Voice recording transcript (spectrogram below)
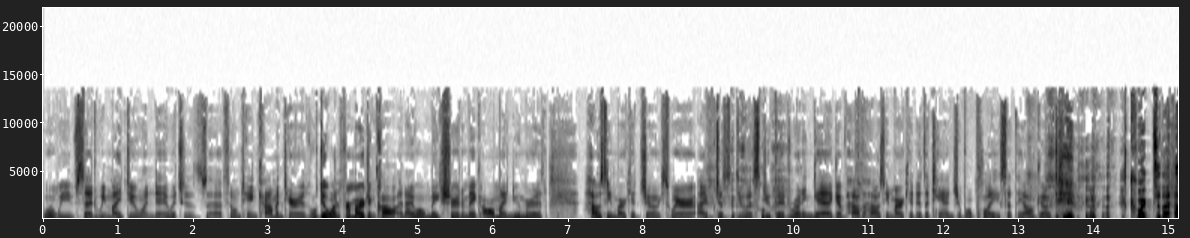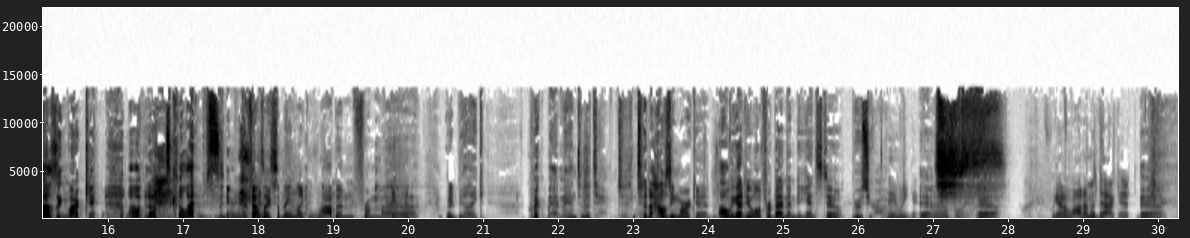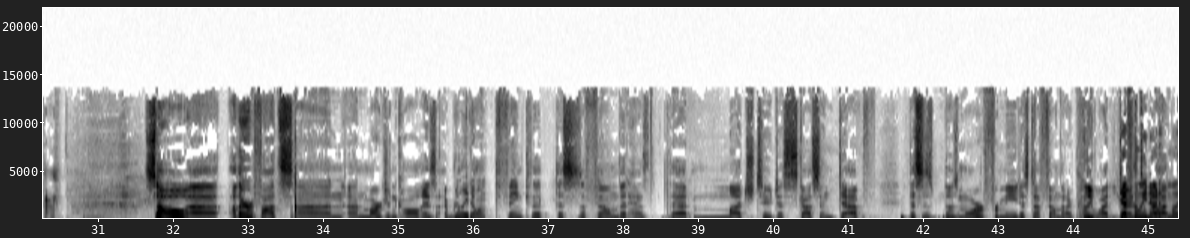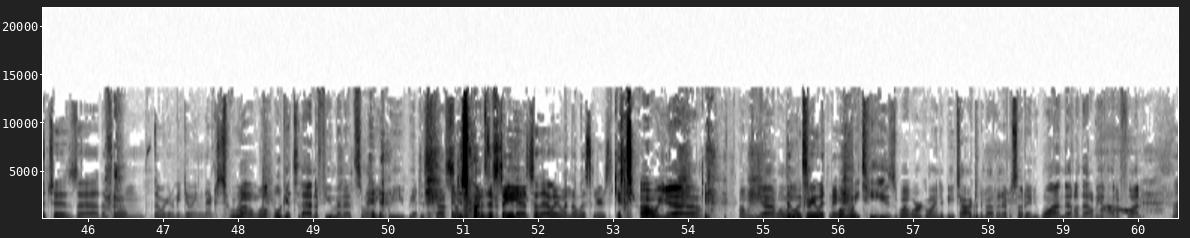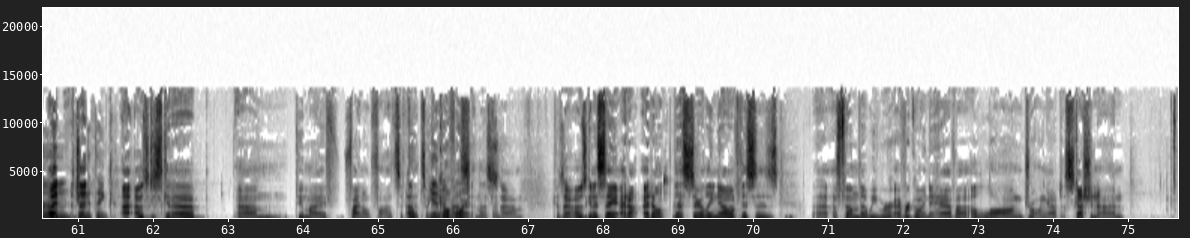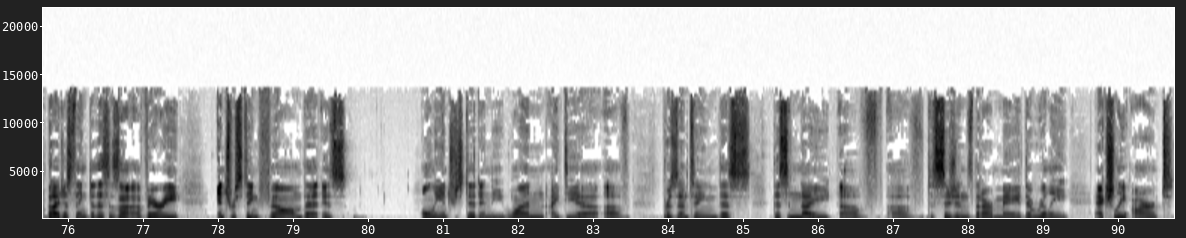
what we've said we might do one day, which is uh, film tank commentaries, we'll do one for Margin Call, and I will make sure to make all my numerous housing market jokes where I just do a stupid running gag of how the housing market is a tangible place that they all go to. Quick to the housing market. Oh no, it's collapsing. It sounds like something like Robin from uh, Yeah. would be like, "Quick, Batman to the t- to the housing market." oh, we got to do one for Batman Begins too. Bruce, your heart. Here we go. Yeah. Oh boy, Yeah. We got a lot on the docket. Yeah. So, uh, other thoughts on on Margin Call is I really don't think that this is a film that has that much to discuss in depth. This is those more for me just a film that I really wanted you Definitely to not watch. as much as uh, the film that we're going to be doing next week. Well, we'll we'll get to that in a few minutes when we we, we discuss. I just wanted to say gonna that so that way when the listeners get to Oh yeah, when we uh, when They'll we agree with me. when we tease what we're going to be talking about in episode eighty one. That'll that'll be a lot of fun. I'm but trying the- to think. I, I was just gonna um, do my final thoughts. If Oh, that's okay, yeah. Go for it. Unless because I, I was gonna say I don't I don't necessarily know if this is uh, a film that we were ever going to have a, a long drawn out discussion on, but I just think that this is a, a very interesting film that is only interested in the one idea of presenting this this night of of decisions that are made that really actually aren't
